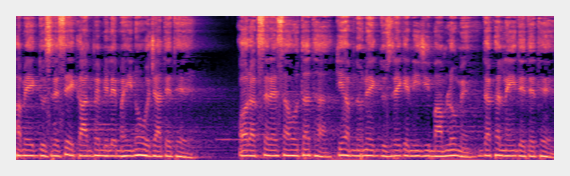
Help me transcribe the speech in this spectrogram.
हम एक दूसरे से एकांत में मिले महीनों हो जाते थे। और अक्सर ऐसा होता था कि हम दोनों एक दूसरे के निजी मामलों में दखल नहीं देते थे।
